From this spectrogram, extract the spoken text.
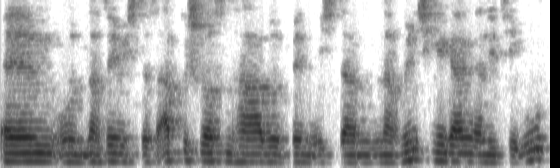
Ähm, und nachdem ich das abgeschlossen habe, bin ich dann nach München gegangen an die TU,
